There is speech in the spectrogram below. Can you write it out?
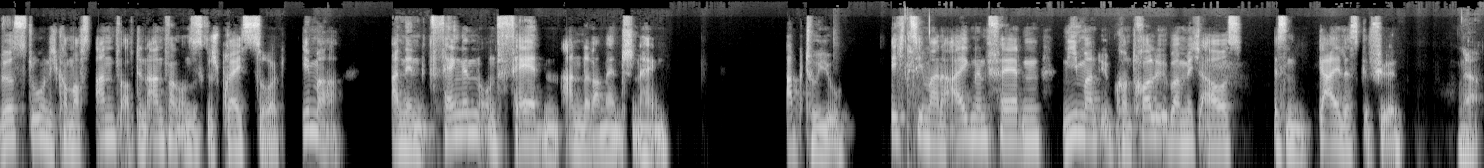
wirst du, und ich komme aufs An auf den Anfang unseres Gesprächs zurück, immer an den Fängen und Fäden anderer Menschen hängen. Up to you. Ich ziehe meine eigenen Fäden, niemand übt Kontrolle über mich aus. Ist ein geiles Gefühl. Ja.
